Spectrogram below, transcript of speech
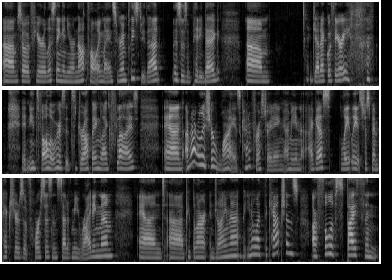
Um, so if you're listening and you're not following my Instagram, please do that. This is a pity beg. Um, Jet Equitheory. it needs followers. It's dropping like flies. And I'm not really sure why. It's kind of frustrating. I mean, I guess lately it's just been pictures of horses instead of me riding them. And uh, people aren't enjoying that. But you know what? The captions are full of spice and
